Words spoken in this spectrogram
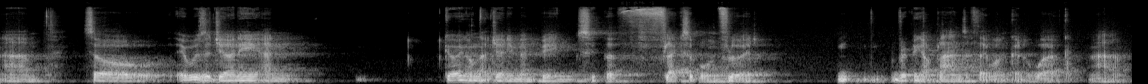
Um, so it was a journey, and going on that journey meant being super flexible and fluid, ripping up plans if they weren't going to work. Um,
